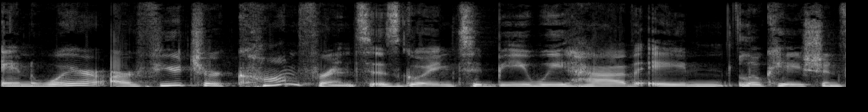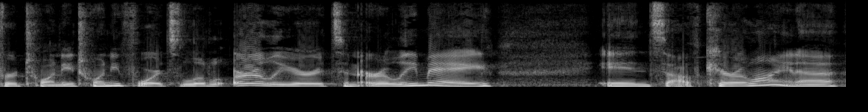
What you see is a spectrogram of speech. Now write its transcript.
and where our future conference is going to be, we have a location for 2024. It's a little earlier, it's in early May in South Carolina,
